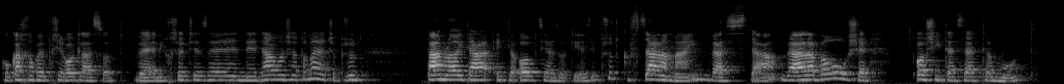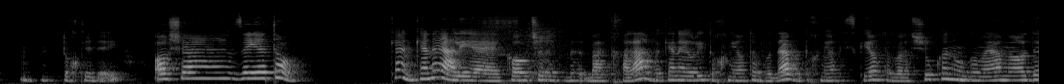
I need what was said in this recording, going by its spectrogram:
כל כך הרבה בחירות לעשות. ואני חושבת שזה נהדר מה שאת אומרת, שפשוט פעם לא הייתה את האופציה הזאת. אז היא פשוט קפצה למים ועשתה, והיה לה ברור ש... או שהיא תעשה התאמות mm-hmm. תוך כדי, או שזה יהיה טוב. כן, כן היה לי קואוצ'רית uh, בהתחלה, וכן היו לי תוכניות עבודה ותוכניות עסקיות, אבל השוק כאן גם היה מאוד uh,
